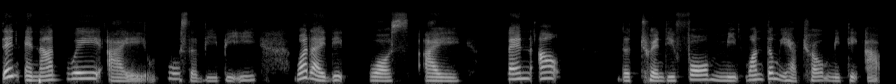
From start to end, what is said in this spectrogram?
Then another way I was the VPE. What I did was I planned out the 24 meet one term we have 12 meeting uh,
